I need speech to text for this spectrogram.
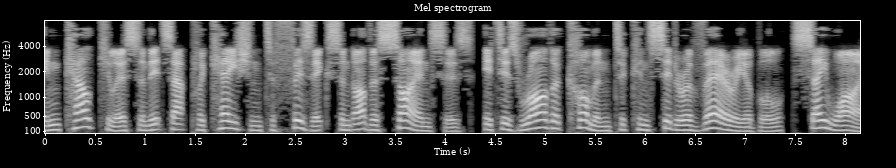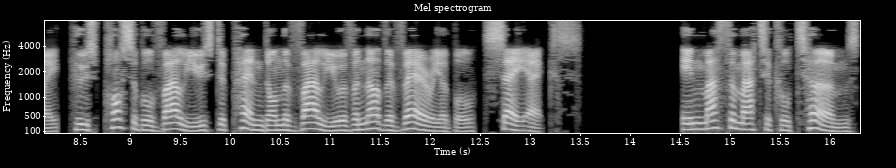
In calculus and its application to physics and other sciences, it is rather common to consider a variable, say y, whose possible values depend on the value of another variable, say x. In mathematical terms,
